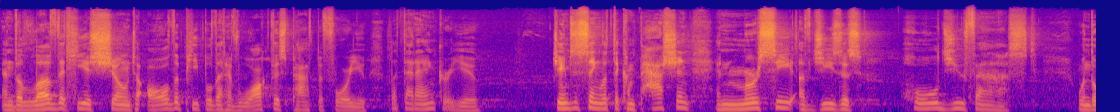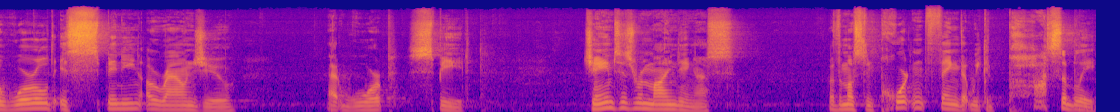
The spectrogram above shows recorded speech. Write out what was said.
and the love that he has shown to all the people that have walked this path before you, let that anchor you. James is saying, let the compassion and mercy of Jesus hold you fast when the world is spinning around you at warp speed. James is reminding us of the most important thing that we could possibly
